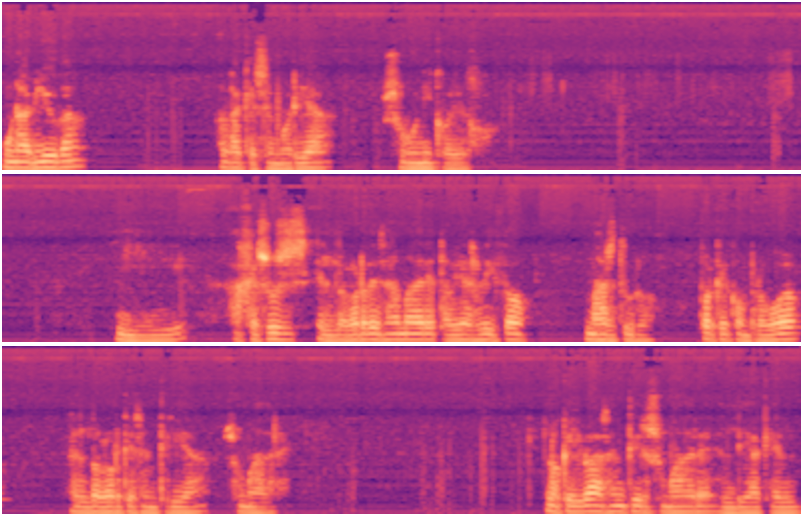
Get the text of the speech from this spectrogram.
una viuda a la que se moría su único hijo. Y a Jesús el dolor de esa madre todavía se le hizo más duro, porque comprobó el dolor que sentiría su madre. Lo que iba a sentir su madre el día que él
